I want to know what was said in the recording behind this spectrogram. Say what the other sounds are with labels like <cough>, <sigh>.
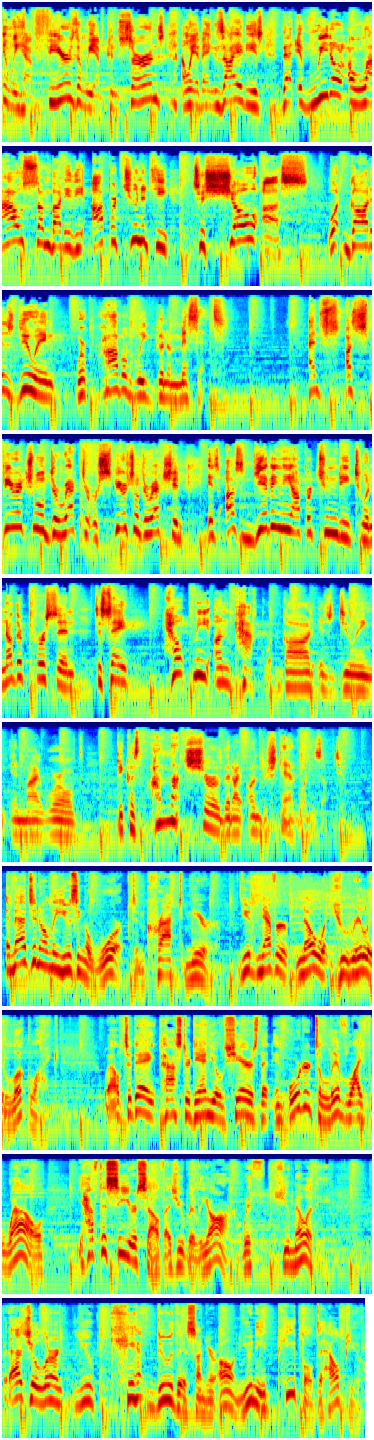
And we have fears and we have concerns and we have anxieties that if we don't allow somebody the opportunity to show us what God is doing, we're probably gonna miss it. And a spiritual director or spiritual direction is us giving the opportunity to another person to say, Help me unpack what God is doing in my world because I'm not sure that I understand what He's up to. Imagine only using a warped and cracked mirror. You'd never know what you really look like. Well, today, Pastor Daniel shares that in order to live life well, you have to see yourself as you really are, with humility. But as you'll learn, you can't do this on your own. You need people to help you.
